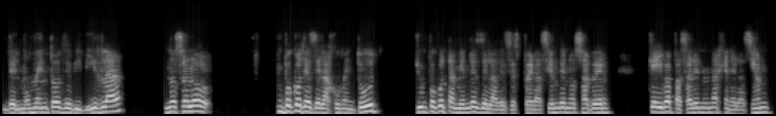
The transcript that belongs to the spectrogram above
del momento de vivirla, no solo un poco desde la juventud y un poco también desde la desesperación de no saber qué iba a pasar en una generación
